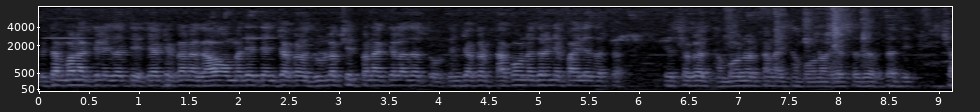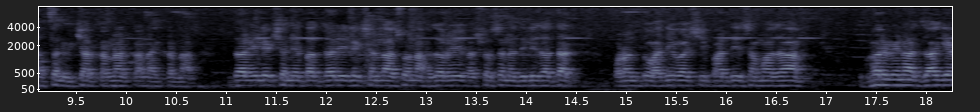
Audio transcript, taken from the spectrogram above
विटंबना केली जाते. त्या ठिकाणं गावामध्ये त्यांच्याकडे दुर्लक्षितपणा केला जातो. त्यांच्याकडे टाकाऊ नजरेने पाहिलं जातं. हे सगळं थांबवणार का नाही थांबवणार? या सगळं शासन विचार करणार का नाही करणार? दर इलेक्शन येतात. दर इलेक्शनला आश्वानं हजारो आश्वासनं दिली जातात. परंतु आदिवासी पारधी समाज हा घर विना जागे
